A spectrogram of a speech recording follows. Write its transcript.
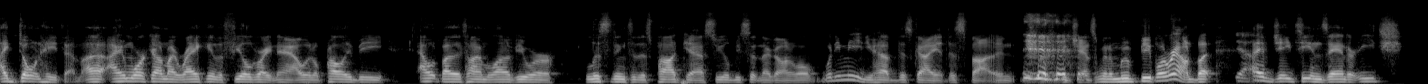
I don't hate them. I, am working on my ranking of the field right now. It'll probably be out by the time a lot of you are listening to this podcast. So you'll be sitting there going, "Well, what do you mean you have this guy at this spot?" And there's a good chance I'm going to move people around. But Yeah. I have JT and Xander each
